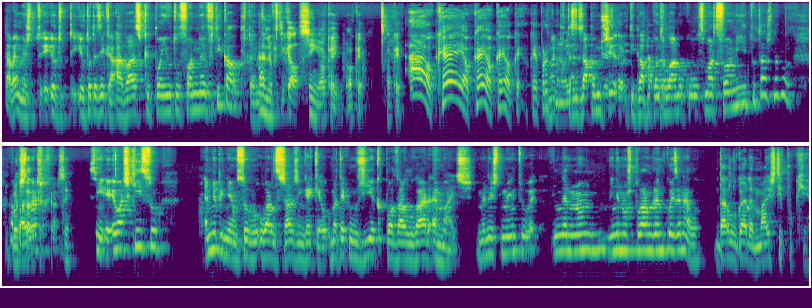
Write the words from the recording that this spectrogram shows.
Está bem, mas eu estou a dizer que há base que põe o telefone na vertical, portanto. Ah, na vertical, sim, ok, ok. ok. Ah, ok, ok, ok, ok, ok. Pronto, não é? portanto, dá para mexer, tipo, dá para controlar no, com o smartphone e tu estás na boa. Enquanto estar a carregar, sim. Sim, eu acho que isso, a minha opinião sobre o wireless charging é que é uma tecnologia que pode dar lugar a mais, mas neste momento ainda não, ainda não exploraram grande coisa nela. Dar lugar a mais, tipo o quê?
